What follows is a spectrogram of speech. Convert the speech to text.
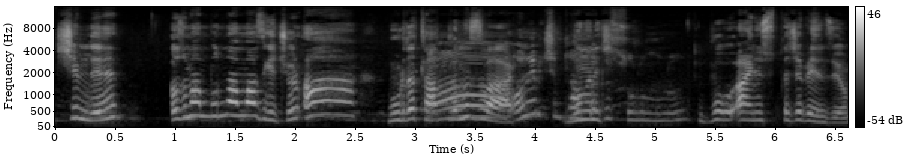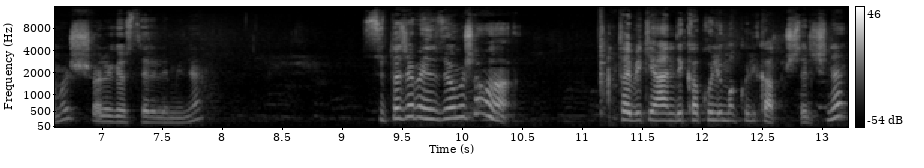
Şimdi o zaman bundan vazgeçiyorum. Aa burada tatlımız Aa, var. O ne biçim tatlı Bunun için, bu aynı sütlaca benziyormuş. Şöyle gösterelim yine. Sütlaca benziyormuş ama tabii ki kendi kakuli makuli katmışlar içine.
